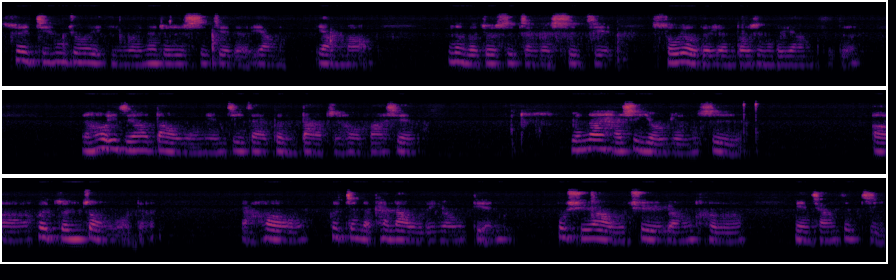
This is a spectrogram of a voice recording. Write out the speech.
所以几乎就会以为那就是世界的样样貌，那个就是整个世界，所有的人都是那个样子的。然后一直要到我年纪在更大之后，发现原来还是有人是，呃，会尊重我的，然后会真的看到我的优点，不需要我去融合。勉强自己，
